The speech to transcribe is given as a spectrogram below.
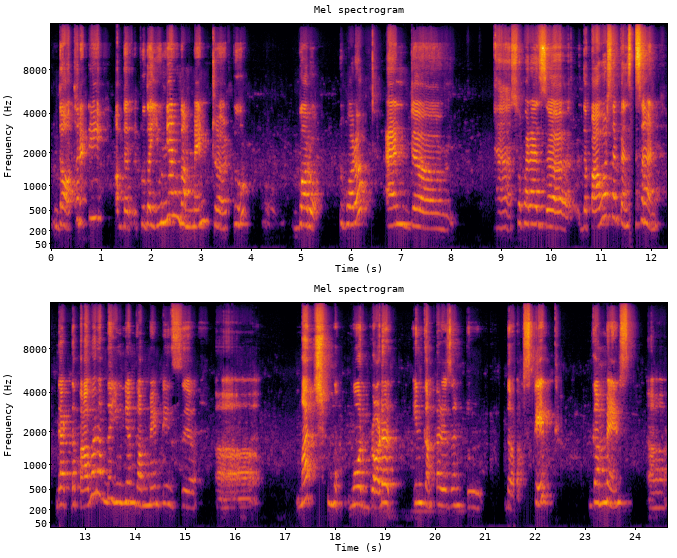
the authority of the to the union government uh, to borrow to borrow. And um, uh, so far as uh, the powers are concerned that the power of the union government is uh, much more broader in comparison to the state governments uh,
